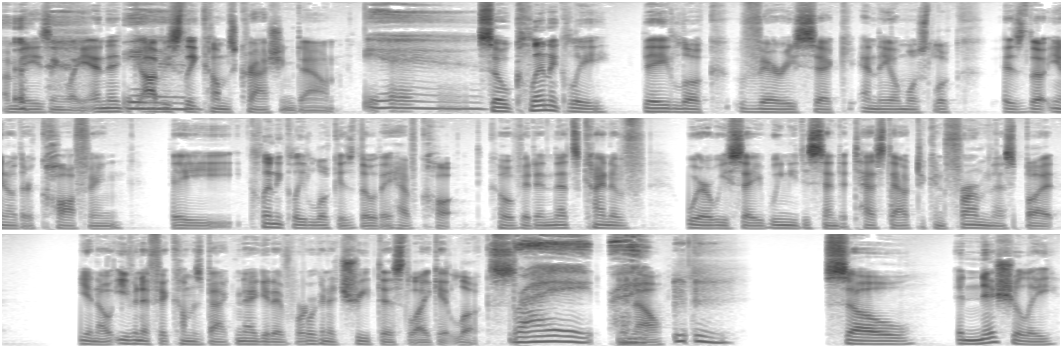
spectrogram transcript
amazingly, and it Yeah. obviously comes crashing down. yeah. So clinically, they look very sick, and they almost look as though you know they're coughing. They clinically look as though they have co- COVID, and that's kind of where we say we need to send a test out to confirm this. But you know, even if it comes back negative, we're going to treat this like it looks. Right. Right. You know. Mm-mm. So initially,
